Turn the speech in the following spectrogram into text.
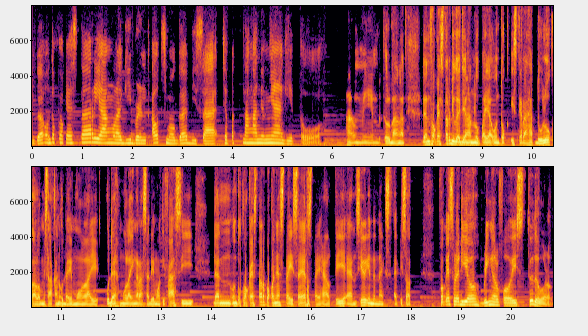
Juga untuk Vokester yang lagi burnt out semoga bisa cepet nanganinnya gitu. Amin, betul banget. Dan Vokester juga jangan lupa ya untuk istirahat dulu kalau misalkan udah mulai udah mulai ngerasa demotivasi. Dan untuk Vokester pokoknya stay safe, stay healthy, and see you in the next episode. Focus Radio, bring your voice to the world.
